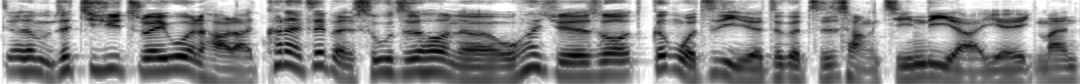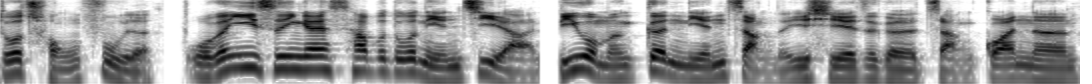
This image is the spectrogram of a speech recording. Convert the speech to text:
那我们再继续追问好了。看了这本书之后呢，我会觉得说，跟我自己的这个职场经历啊，也蛮多重复的。我跟医师应该差不多年纪啊，比我们更年长的一些这个长官呢，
